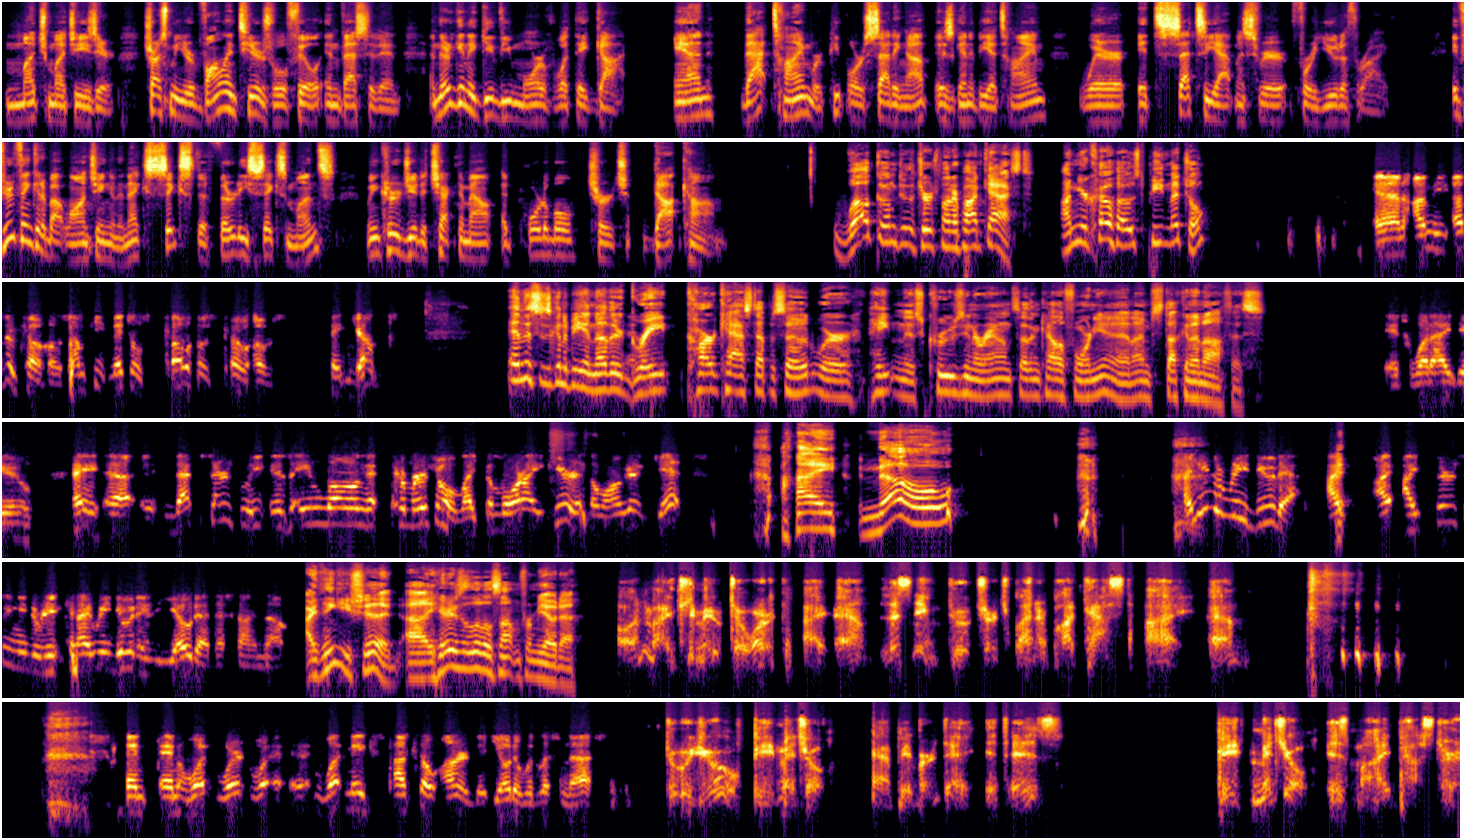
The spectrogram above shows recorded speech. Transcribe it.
much, much easier. Trust me, your volunteers will feel invested in and they're going to give you more of what they got. And that time where people are setting up is going to be a time where it sets the atmosphere for you to thrive. If you're thinking about launching in the next six to 36 months, we encourage you to check them out at portablechurch.com. Welcome to the Church Planter Podcast. I'm your co-host, Pete Mitchell. And I'm the other co-host. I'm Pete Mitchell's co-host, co-host, Peyton Jones. And this is going to be another great CarCast episode where Peyton is cruising around Southern California and I'm stuck in an office. It's what I do. Hey, uh, that seriously is a long commercial. Like the more I hear it, the longer it gets. I know. I need to redo that. I, I, I seriously need to read. Can I redo it as Yoda this time, though? I think you should. Uh, here's a little something from Yoda. On my commute to work, I am listening to Church Planter podcast. I am. and and what what what what makes us so honored that Yoda would listen to us? To you, Pete Mitchell. Happy birthday! It is. Pete Mitchell is my pastor.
